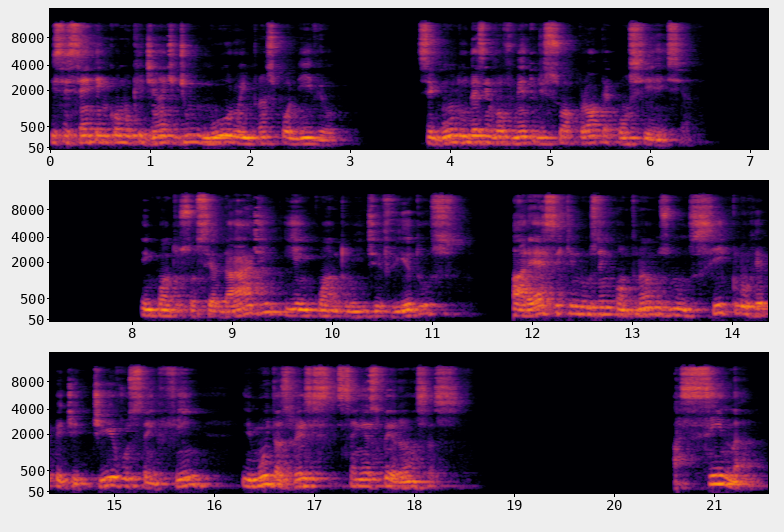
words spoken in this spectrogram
que se sentem como que diante de um muro intransponível, segundo o desenvolvimento de sua própria consciência. Enquanto sociedade e enquanto indivíduos, Parece que nos encontramos num ciclo repetitivo sem fim e muitas vezes sem esperanças. A sina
